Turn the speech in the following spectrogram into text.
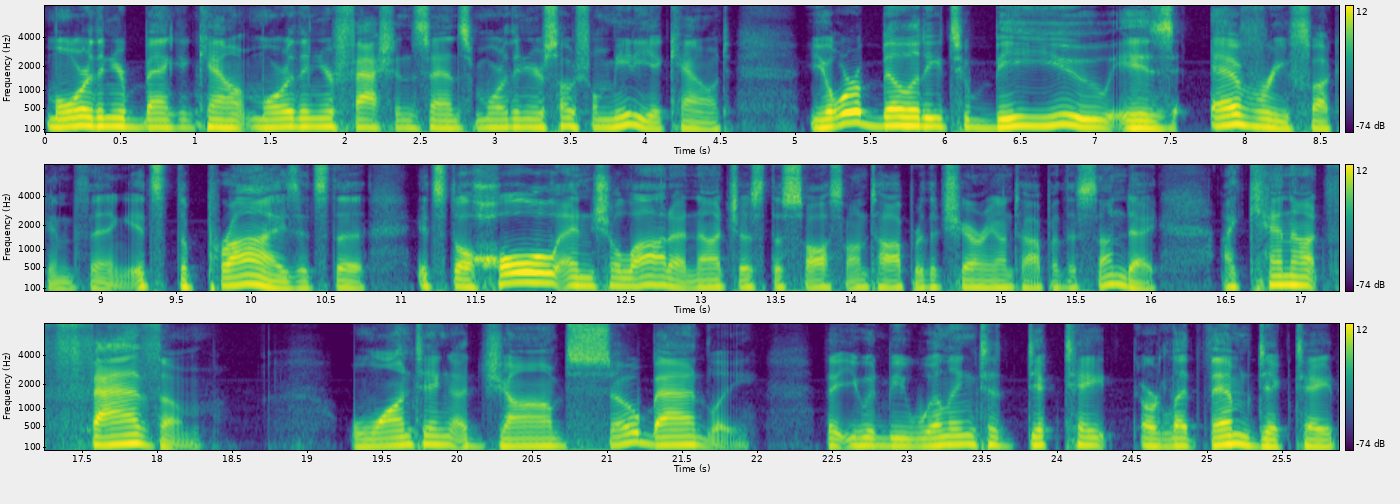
more than your bank account, more than your fashion sense, more than your social media account. Your ability to be you is every fucking thing. It's the prize. It's the it's the whole enchilada, not just the sauce on top or the cherry on top of the sundae. I cannot fathom wanting a job so badly that you would be willing to dictate or let them dictate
